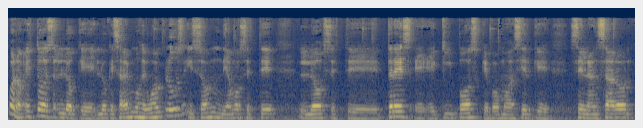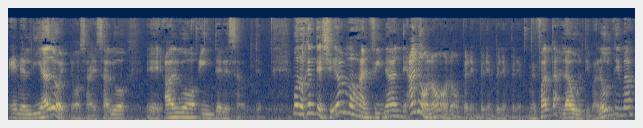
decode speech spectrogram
bueno esto es lo que lo que sabemos de OnePlus y son digamos este los este, tres eh, equipos que podemos decir que se lanzaron en el día de hoy. O sea, es algo, eh, algo interesante. Bueno, gente, llegamos al final de. Ah, no, no, no, esperen, esperen, esperen, esperen. Me falta la última. La última,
